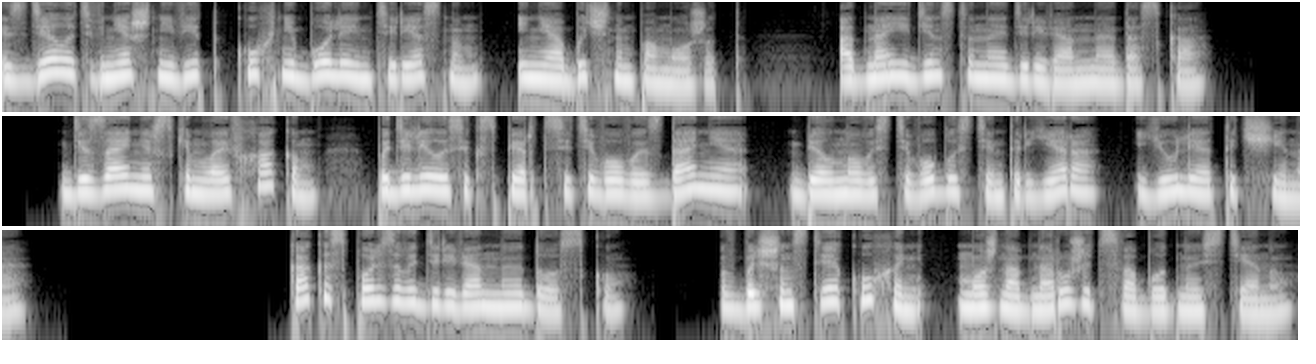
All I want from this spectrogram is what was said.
Сделать внешний вид кухни более интересным и необычным поможет. Одна единственная деревянная доска. Дизайнерским лайфхаком поделилась эксперт сетевого издания «Белновости» в области интерьера Юлия Тычина. Как использовать деревянную доску? В большинстве кухонь можно обнаружить свободную стену.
